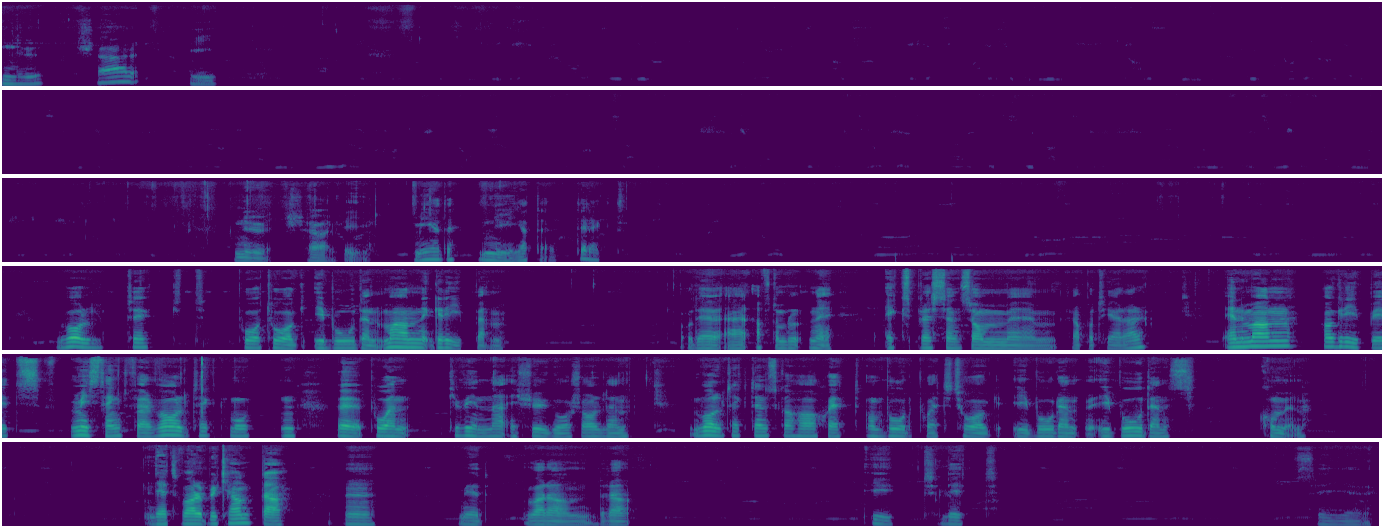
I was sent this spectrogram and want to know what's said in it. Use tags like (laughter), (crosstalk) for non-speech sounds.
Nu kör vi. Nu kör vi med nyheter direkt. Våldtäkt på tåg i Boden. Man gripen. Och det är Aftonbladet, nej, Expressen som eh, rapporterar. En man har gripits misstänkt för våldtäkt mot, eh, på en kvinna i 20-årsåldern. Våldtäkten ska ha skett ombord på ett tåg i, Boden, i Bodens kommun. Det var bekanta eh, med varandra ytligt, säger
